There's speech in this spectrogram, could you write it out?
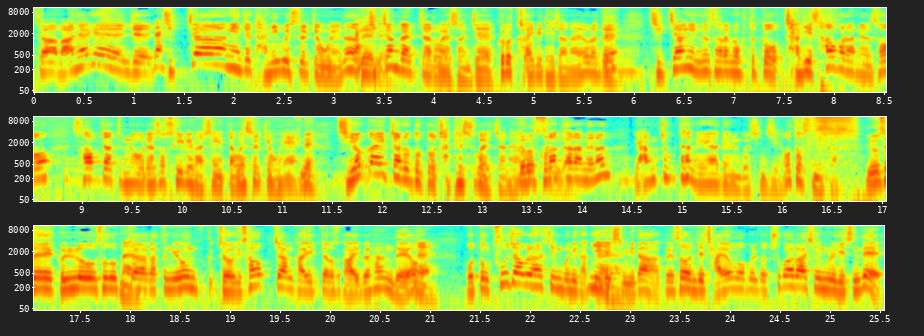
자, 만약에 이제 네. 직장에 이제 다니고 있을 경우에는 네. 직장 가입자로 해서 이제 그렇죠. 가입이 되잖아요. 그런데 네. 직장이 있는 사람이 혹시 또 자기 사업을 하면서 사업자 등록을 해서 수입이 발생했다고 했을 경우에 네. 지역 가입자로도 또 잡힐 수가 있잖아요. 그렇습니다. 그렇다면은 양쪽 다 내야 되는 것인지 어떻습니까? 요새 근로소득자 네. 같은 경우는 그- 저기 사업장 가입자로서 가입을 하는데요. 네. 보통 투잡을 하시는 분이 가끔 예. 계십니다. 그래서 이제 자영업을 더 추가로 하시는 분이 계신데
